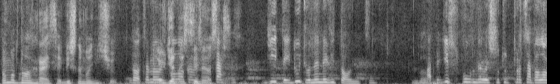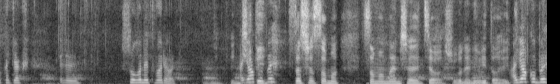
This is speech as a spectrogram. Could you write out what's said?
Там одна агресія, більш нема нічого. Да, це ми ось балакали не про те, що діти йдуть, вони не вітаються. Да. А тоді ж сповнили, що тут про це балакать, як е, що вони творять. А якоби, Це ще сама, сама менше цього, що вони не вітають. а якоби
